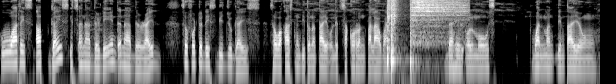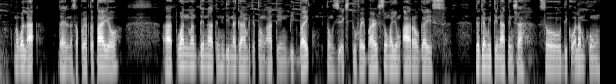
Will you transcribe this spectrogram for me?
What is up guys? It's another day and another ride. So for today's video guys, sa wakas nandito na tayo ulit sa Coron, Palawan. Dahil almost one month din tayong nawala dahil nasa puerto tayo. At one month din natin hindi nagamit itong ating big bike, itong ZX25R. So ngayong araw guys, gagamitin natin siya. So di ko alam kung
